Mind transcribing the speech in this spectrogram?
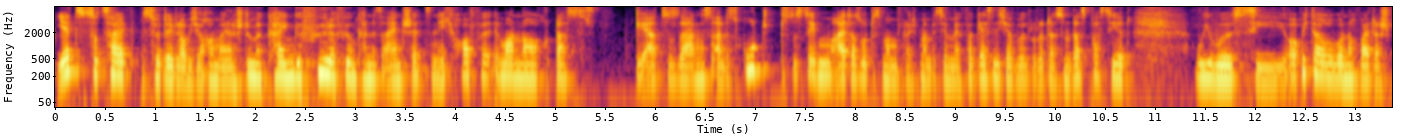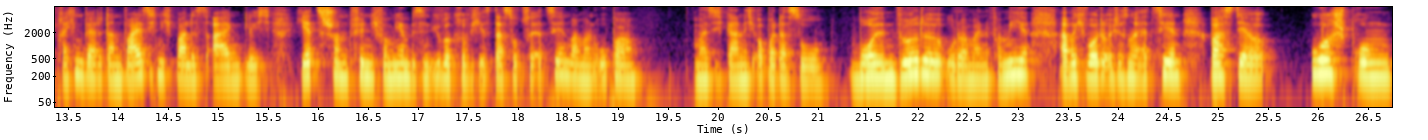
jetzt zur Zeit, das hört ihr, glaube ich, auch an meiner Stimme, kein Gefühl dafür und kann es einschätzen. Ich hoffe immer noch, dass die Ärzte sagen, ist alles gut. Das ist eben im Alter so, dass man vielleicht mal ein bisschen mehr vergesslicher wird oder das und das passiert. We will see. Ob ich darüber noch weiter sprechen werde, dann weiß ich nicht, weil es eigentlich jetzt schon, finde ich, von mir ein bisschen übergriffig ist, das so zu erzählen, weil mein Opa, weiß ich gar nicht, ob er das so wollen würde oder meine Familie. Aber ich wollte euch das nur erzählen, was der Ursprung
